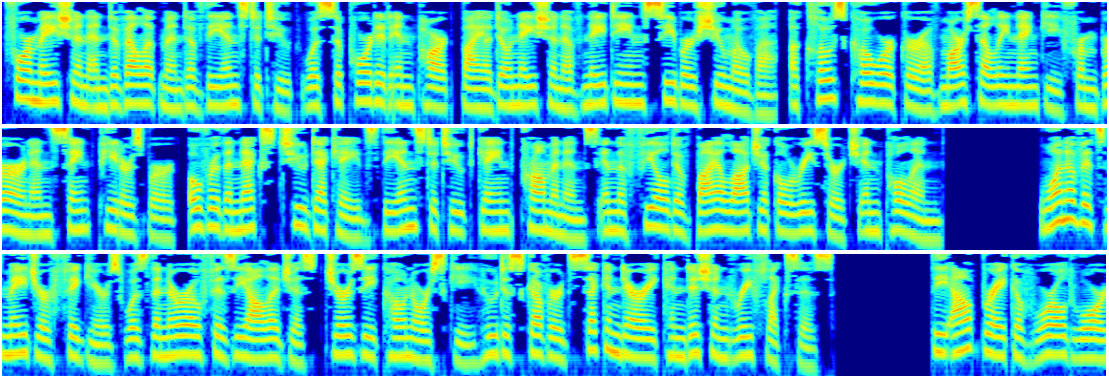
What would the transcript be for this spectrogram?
Formation and development of the institute was supported in part by a donation of Nadine Sieber-Szumowła, a close co-worker of Marceli Nencki from Bern and St. Petersburg. Over the next two decades the institute gained prominence in the field of biological research in Poland. One of its major figures was the neurophysiologist Jerzy Konorski who discovered secondary conditioned reflexes. The outbreak of World War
